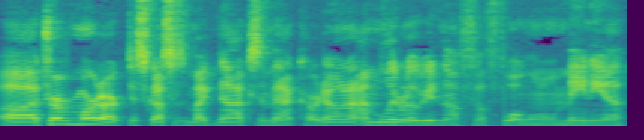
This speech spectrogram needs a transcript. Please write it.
Uh, Trevor Murdoch discusses Mike Knox and Matt Cardona. I'm literally reading off of 411 Mania.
